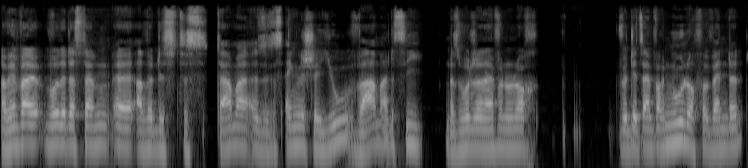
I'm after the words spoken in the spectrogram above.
Auf jeden Fall wurde das dann, äh, also das, das damals, also das englische You war mal das Sie. Und das wurde dann einfach nur noch, wird jetzt einfach nur noch verwendet.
